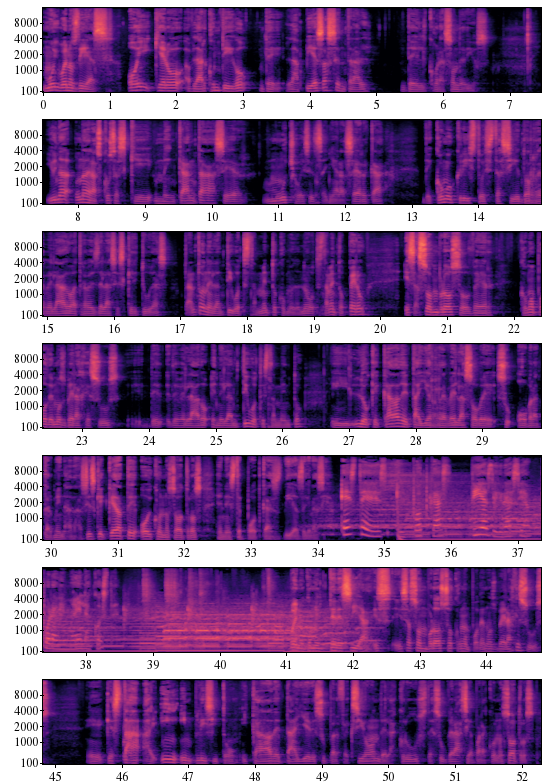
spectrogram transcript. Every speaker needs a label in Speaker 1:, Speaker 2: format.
Speaker 1: Muy buenos días. Hoy quiero hablar contigo de la pieza central del corazón de Dios. Y una, una, de las cosas que me encanta hacer mucho es enseñar acerca de cómo Cristo está siendo revelado a través de las escrituras, tanto en el Antiguo Testamento como en el Nuevo Testamento. Pero es asombroso ver cómo podemos ver a Jesús revelado en el Antiguo Testamento y lo que cada detalle revela sobre su obra terminada. Así es que quédate hoy con nosotros en este podcast Días de Gracia.
Speaker 2: Este es el podcast Días de Gracia por Abimael Acosta.
Speaker 1: Bueno, como te decía, es, es asombroso cómo podemos ver a Jesús eh, que está ahí implícito y cada detalle de su perfección, de la cruz, de su gracia para con nosotros.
